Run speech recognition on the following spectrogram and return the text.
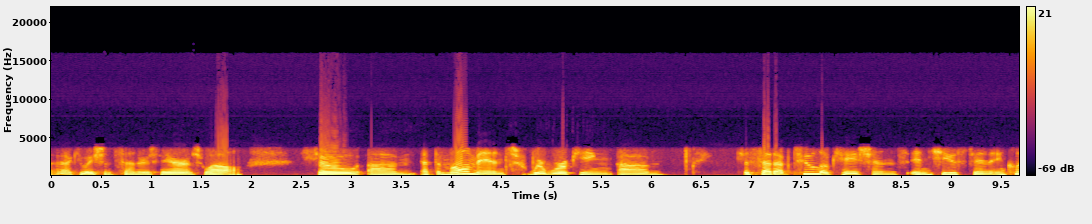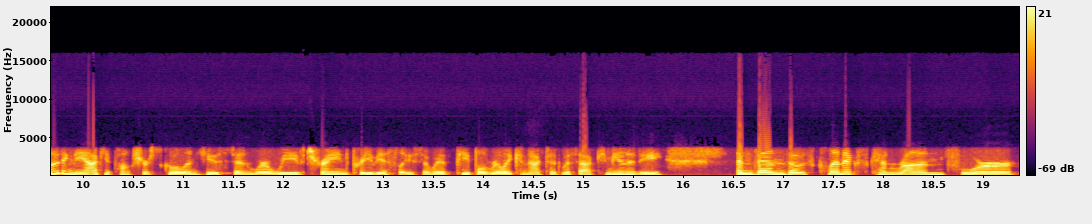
evacuation centers there as well. So um, at the moment, we're working um, to set up two locations in Houston, including the acupuncture school in Houston, where we've trained previously. So we have people really connected with that community. And then those clinics can run for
